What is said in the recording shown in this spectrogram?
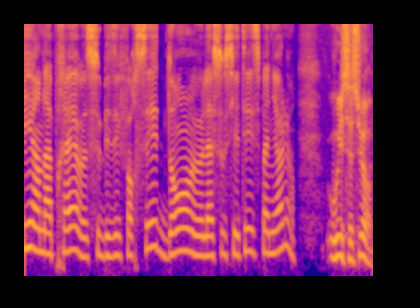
et un après euh, ce baiser forcé dans euh, la société espagnole? Oui, c'est sûr.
